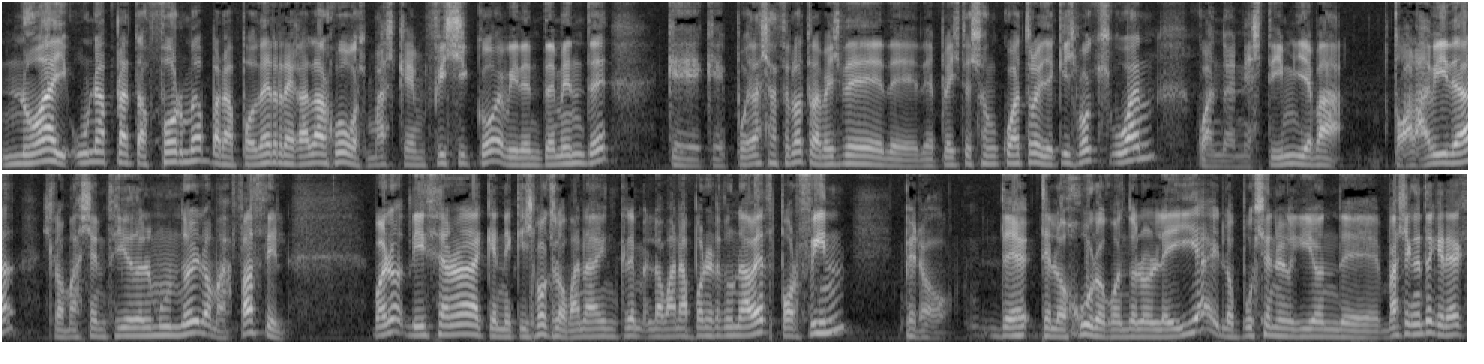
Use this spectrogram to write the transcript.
no hay una plataforma para poder regalar juegos, más que en físico, evidentemente, que, que puedas hacerlo a través de, de- de PlayStation 4 y Xbox One, cuando en Steam lleva toda la vida, es lo más sencillo del mundo y lo más fácil. Bueno, dicen ahora que en Xbox lo van a, lo van a poner de una vez, por fin, pero de- te lo juro, cuando lo leía y lo puse en el guion de... Básicamente quería eh,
